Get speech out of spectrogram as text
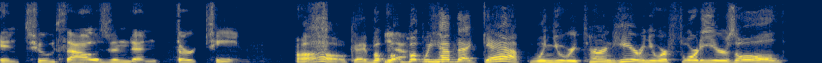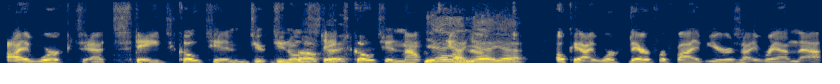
in 2013. Oh, okay. But, Yeah. but but we have that gap when you returned here and you were forty years old. I worked at Stagecoach Inn. Do, do you know the Okay. Stagecoach in Mountain? Yeah, in, uh, yeah, yeah. Okay, I worked there for five years. I ran that.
